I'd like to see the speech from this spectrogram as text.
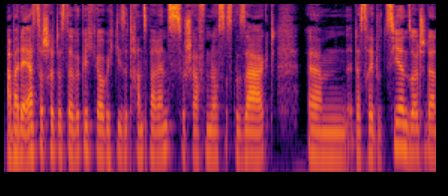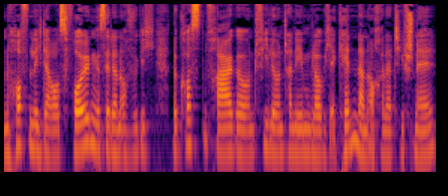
Aber der erste Schritt ist da wirklich, glaube ich, diese Transparenz zu schaffen. Du hast es gesagt. Ähm, das Reduzieren sollte dann hoffentlich daraus folgen. Ist ja dann auch wirklich eine Kostenfrage und viele Unternehmen, glaube ich, erkennen dann auch relativ schnell,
